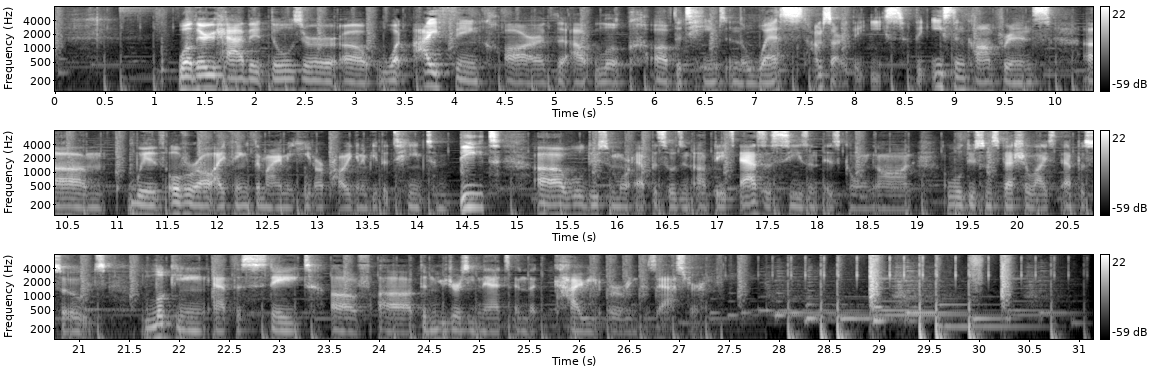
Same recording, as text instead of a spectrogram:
well, there you have it. Those are uh, what I think are the outlook of the teams in the West. I'm sorry, the East, the Eastern Conference. Um, with overall, I think the Miami Heat are probably going to be the team to beat. Uh, we'll do some more episodes and updates as the season is going on. We'll do some specialized episodes looking at the state of uh, the New Jersey Nets and the Kyrie Irving disaster.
